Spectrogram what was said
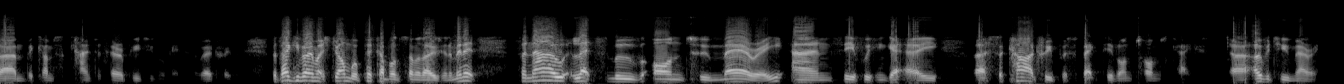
um, becomes counter-therapeutic or gets in the way of treatment. But thank you very much, John. We'll pick up on some of those in a minute. For now, let's move on to Mary and see if we can get a, a psychiatry perspective on Tom's case. Uh, over to you, Mary.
